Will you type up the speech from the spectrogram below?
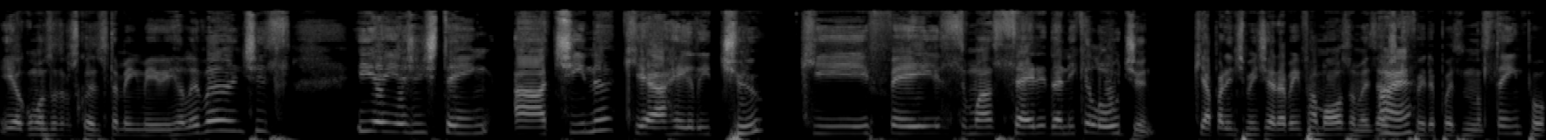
e algumas outras coisas também meio irrelevantes. E aí a gente tem a Tina, que é a Hailey Chu, que fez uma série da Nickelodeon, que aparentemente era bem famosa, mas acho Ah, é? que foi depois do nosso tempo,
